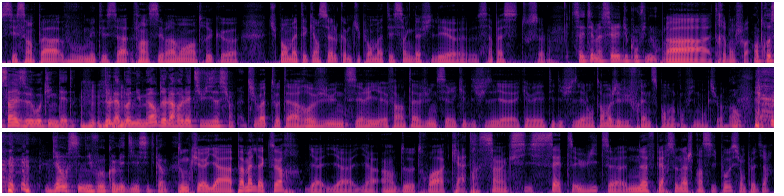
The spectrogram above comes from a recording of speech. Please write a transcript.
C'est sympa. Vous vous mettez ça. Enfin, c'est vraiment un truc. euh, tu peux en mater qu'un seul, comme tu peux en mater 5 d'affilée. euh, ça passe tout seul. ça a été ma série du confinement. Ah, très bon choix. Entre ça et The Walking Dead. De la bonne humeur, de la relativisation. Tu vois, toi, t'as revu une série. Enfin, t'as vu une série qui est diffusée, a- qui avait été diffusée il y a longtemps. Moi, j'ai vu Friends pendant le confinement, tu vois. Oh. Bien aussi niveau comédie et sitcom. Donc euh, il y a pas mal d'acteurs. Il y a, y, a, y a 1, 2, 3, 4, 5, 6, 7, 8, 9 personnages principaux, si on peut dire,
